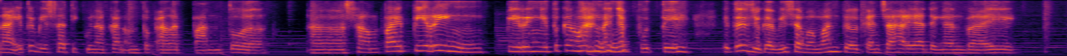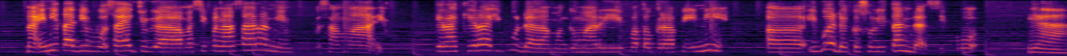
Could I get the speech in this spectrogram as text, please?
Nah itu bisa digunakan untuk alat pantul uh, sampai piring piring itu kan warnanya putih itu juga bisa memantulkan cahaya dengan baik Nah ini tadi Bu saya juga masih penasaran nih Bu, sama Ibu. kira-kira Ibu dalam menggemari fotografi ini, uh, Ibu ada kesulitan enggak sih, Bu? Ya,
